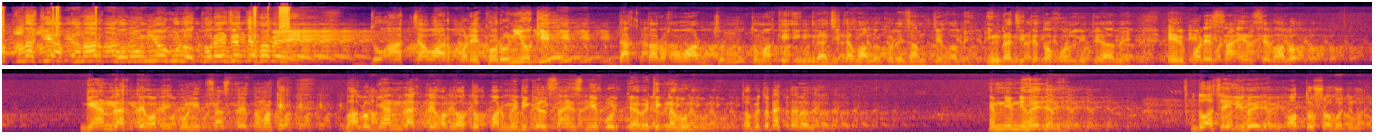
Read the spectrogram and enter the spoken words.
আপনাকে আপনার করণীয়গুলো করে যেতে হবে। দোয়া চাওয়ার পরে করণীয় কি? ডাক্তার হওয়ার জন্য তোমাকে ইংরাজিটা ভালো করে জানতে হবে। ইংরাজিতে দখল নিতে হবে। এরপরে সায়েন্সে ভালো জ্ঞান রাখতে হবে। গণিত শাস্ত্রে তোমাকে ভালো জ্ঞান রাখতে হবে। অতঃপর মেডিকেল সায়েন্স নিয়ে পড়তে হবে। ঠিক না ভুল? তবে তো ডাক্তার হবে। এমনি এমনি হয়ে যাবে। দোয়া চাইলি হয়ে যাবে। অত সহজ নয়।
